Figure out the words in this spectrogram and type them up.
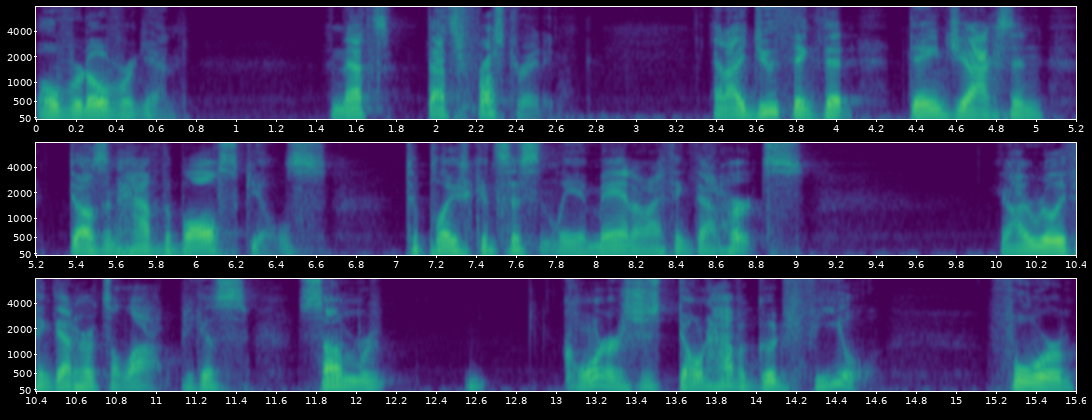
over and over again. And that's that's frustrating. And I do think that Dane Jackson doesn't have the ball skills to play consistently in man, and I think that hurts. You know, I really think that hurts a lot because some corners just don't have a good feel for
